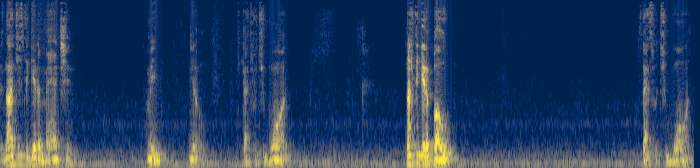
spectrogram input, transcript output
is not just to get a mansion. I mean, you know, that's what you want. Not to get a boat. That's what you want.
